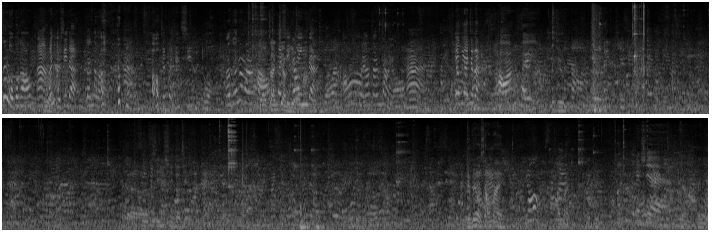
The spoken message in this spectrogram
这萝卜糕啊，很好吃的。真的吗？好，这个已经吃很多。啊，真的吗？要好。沾酱油的？有啊。哦，要沾酱油。啊，要不要这个？好啊，可以。Thank you。这个新新豆姐。有没有烧麦？有。烧麦，Thank you。谢谢。Yeah，Thank you。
